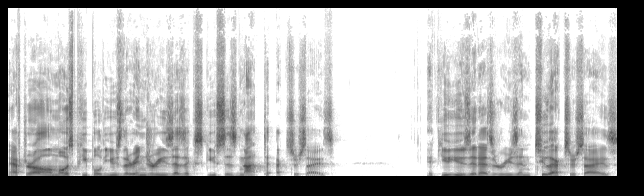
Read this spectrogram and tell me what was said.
After all, most people use their injuries as excuses not to exercise. If you use it as a reason to exercise,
